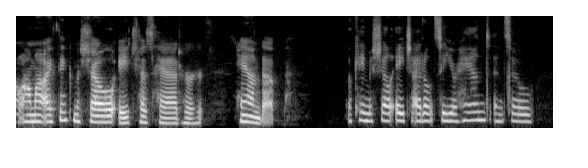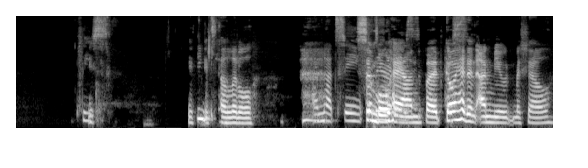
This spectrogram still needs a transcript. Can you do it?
So, Amma, I think Michelle H has had her hand up. Okay, Michelle H, I don't see your hand, and so please. It's, it, it's a little I'm not seeing oh, symbol oh, hand, but go I ahead and unmute, Michelle.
